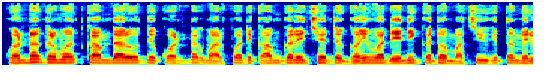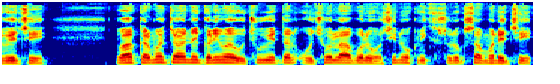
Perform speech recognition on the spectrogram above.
કોન્ટ્રાક્ટ કામદારો તે કોન્ટ્રાક્ટ મારફતે કામ કરે છે તો ઘણીવાર દૈનિક અથવા માસિક વેતન મેળવે છે. તો આ કર્મચારીઓને ઘણીવાર ઓછું વેતન, ઓછો લાભ અને ઓછી નોકરી સુરક્ષા મળે છે.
